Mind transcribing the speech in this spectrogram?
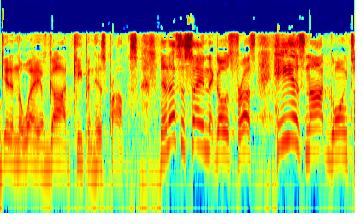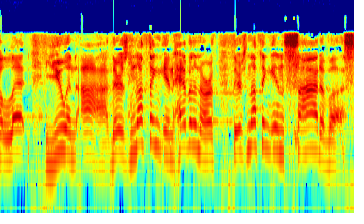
get in the way of God keeping his promise. And that's the same that goes for us. He is not going to let you and I, there's nothing in heaven and earth, there's nothing inside of us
